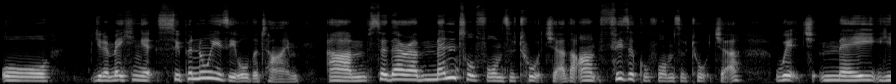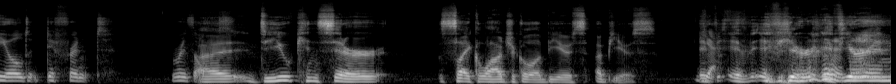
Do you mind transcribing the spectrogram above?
or, you know, making it super noisy all the time. Um, so there are mental forms of torture that aren't physical forms of torture, which may yield different results. Uh, do you consider psychological abuse abuse? If, Yes. if, if you're if you're in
